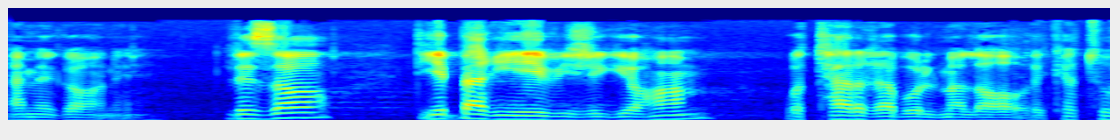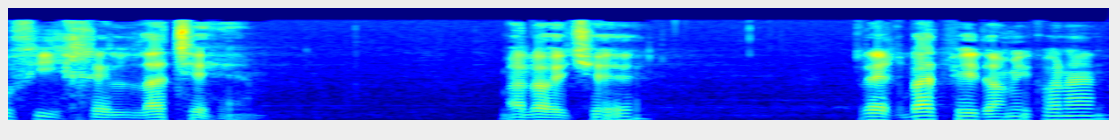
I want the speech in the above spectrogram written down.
همگانه لذا دیگه بقیه ویژگی هم و ترغب الملائکه فی خلتهم. ملائکه رغبت پیدا می‌کنن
